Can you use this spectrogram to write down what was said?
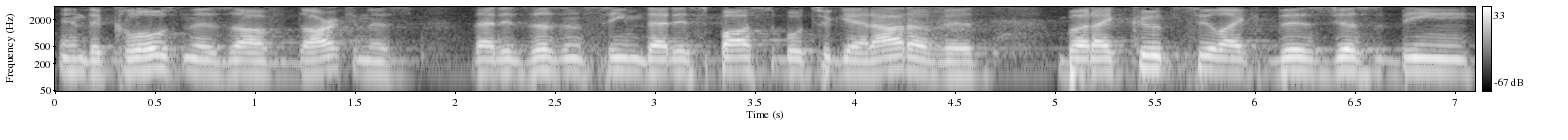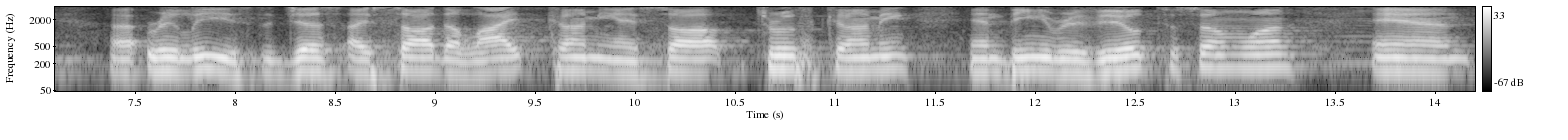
in the closeness of darkness that it doesn't seem that it's possible to get out of it. But I could see like this just being uh, released. Just I saw the light coming, I saw truth coming and being revealed to someone. And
